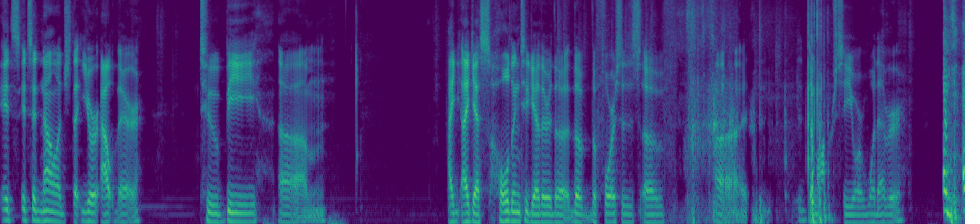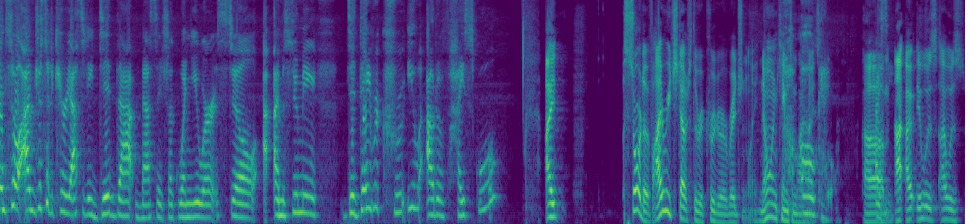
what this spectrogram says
it's it's acknowledged that you're out there to be um I, I guess holding together the the, the forces of uh, democracy or whatever. And and so I'm just out of curiosity, did that message like when you were still I'm assuming did they recruit you out of high school? i sort of i reached out to the recruiter originally no one came to my Oh, high okay. school I um. I, I it was i was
